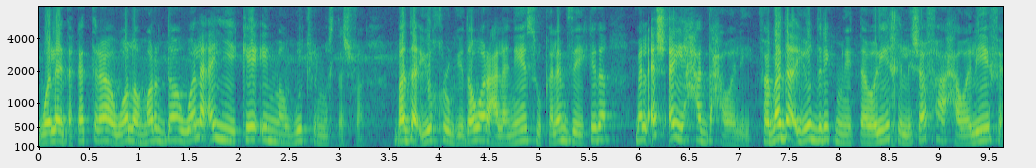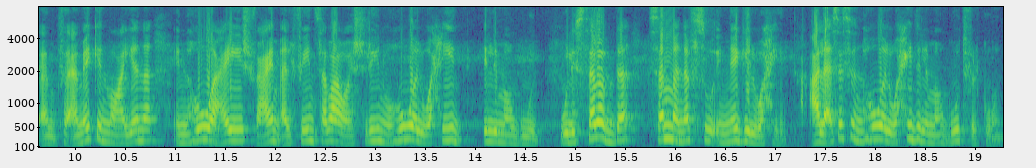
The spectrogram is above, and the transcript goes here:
ولا دكاترة ولا مرضى ولا أي كائن موجود في المستشفى. بدأ يخرج يدور على ناس وكلام زي كده ما لقاش أي حد حواليه. فبدأ يدرك من التواريخ اللي شافها حواليه في أماكن معينة إن هو عايش في عام 2027 وهو الوحيد اللي موجود. وللسبب ده سمى نفسه الناجي الوحيد على أساس إن هو الوحيد اللي موجود في الكون.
